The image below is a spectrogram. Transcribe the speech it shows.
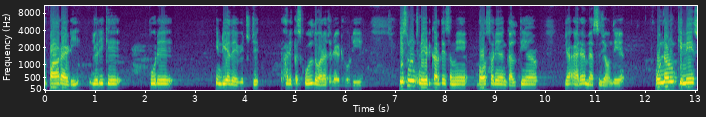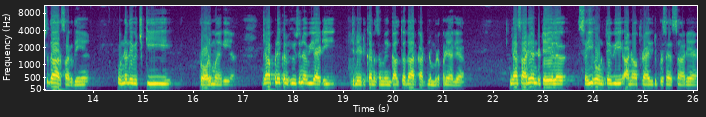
ਅਪਾਰ ਆਈਡੀ ਜਿਹੜੀ ਕਿ ਪੂਰੇ ਇੰਡੀਆ ਦੇ ਵਿੱਚ ਜੇ ਹਰ ਇੱਕ ਸਕੂਲ ਦੁਆਰਾ ਜਨਰੇਟ ਹੋ ਰਹੀ ਹੈ। ਇਸ ਨੂੰ ਜਨਰੇਟ ਕਰਦੇ ਸਮੇਂ ਬਹੁਤ ਸਾਰੀਆਂ ਗਲਤੀਆਂ ਜਾਂ ਐਰਰ ਮੈਸੇਜ ਆਉਂਦੇ ਆ। ਉਹਨਾਂ ਨੂੰ ਕਿਵੇਂ ਸੁਧਾਰ ਸਕਦੇ ਆ? ਉਹਨਾਂ ਦੇ ਵਿੱਚ ਕੀ ਪ੍ਰੋਬਲਮ ਹੈਗੀ ਆ? ਜਾਂ ਆਪਣੇ ਕਨਫਿਊਜ਼ਨ ਆ ਵੀ ਆਈਡੀ ਜਨਰੇਟ ਕਰਨ ਸਮੇਂ ਗਲਤ ਆਧਾਰ ਕਾਰਡ ਨੰਬਰ ਭਰਿਆ ਗਿਆ। ਜਾਂ ਸਾਰੀਆਂ ਡਿਟੇਲ ਸਹੀ ਹੋਣ ਤੇ ਵੀ ਅਨਆਥੋਰਾਈਜ਼ਡ ਪ੍ਰੋਸੈਸ ਆ ਰਿਹਾ। ਹੈ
